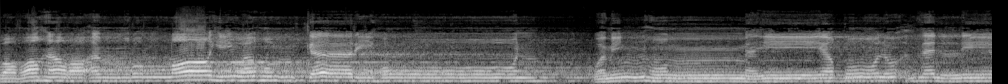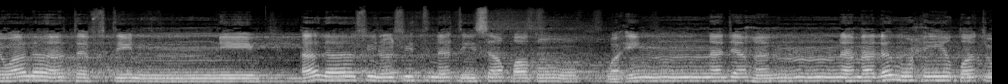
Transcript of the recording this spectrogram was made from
وظهر أمر الله وهم كارهون. ومنهم من يقول ائذن لي ولا تفتني. ألا في الفتنة سقطوا وإن جهنم لمحيطة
